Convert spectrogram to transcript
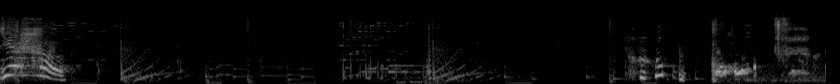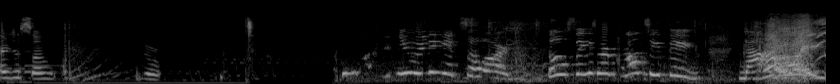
Yeah. I just saw him go. You hitting Those things are bouncy things. Not Natalie.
